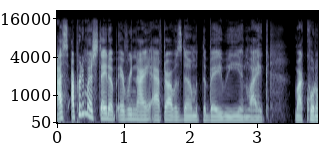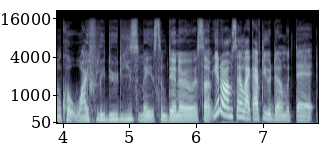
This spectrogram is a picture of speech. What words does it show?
I pretty much stayed up every night after I was done with the baby and like my quote unquote wifely duties, made some dinner or something. You know what I'm saying? Like after you're done with that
